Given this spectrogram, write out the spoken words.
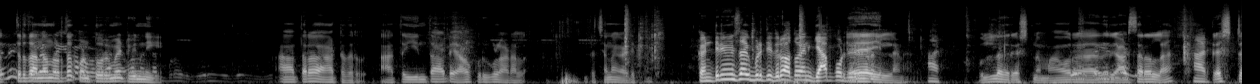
ಹತ್ತರದ ಹನ್ನೊಂದು ಹೊರ್ತಕ್ಕೆ ಒಂದು ಟೂರ್ನಮೆಂಟ್ ವಿನ್ನಿಗೆ ಆ ಥರ ಆಟದ್ರದ್ದು ಆತ ಇಂಥ ಆಟ ಯಾವ ಕುರಿಗಳು ಆಡಲ್ಲ. ಅಂತ ಚೆನ್ನಾಗಿ ಆಡಿತ್ತು ಕಂಟಿನ್ಯೂಸ್ ಆಗಿ ಬಿಡ್ತಿದ್ರು ಅಥವಾ ಏನು ಗ್ಯಾಪ್ ಏ ಕೊಡ್ತಿದ್ರು ಇಲ್ಲ ಅಣ್ಣ. ಫುಲ್ ಅದು ರೆಸ್ಟ್ ನಮ್ಮ ಅವ್ರ ಅದ್ರ ಆಡ್ಸಾರಲ್ಲ. ರೆಸ್ಟ್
